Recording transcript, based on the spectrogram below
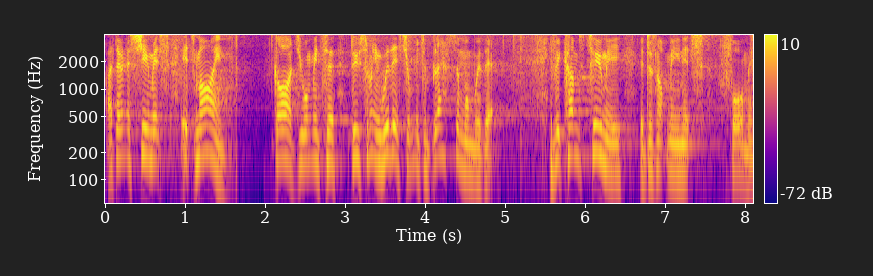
I don't assume it's, it's mine. God, do you want me to do something with this? Do you want me to bless someone with it? If it comes to me, it does not mean it's for me.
